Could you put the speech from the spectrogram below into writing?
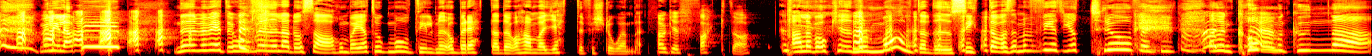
min lilla pip! Nej men vet du hon mejlade och sa, hon bara jag tog mod till mig och berättade och han var jätteförstående. Okej, fuck då. Alla var okej normalt av dig att sitta och vara såhär men vet du jag tror faktiskt att han kommer kunna.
